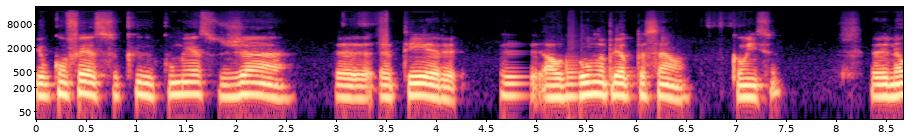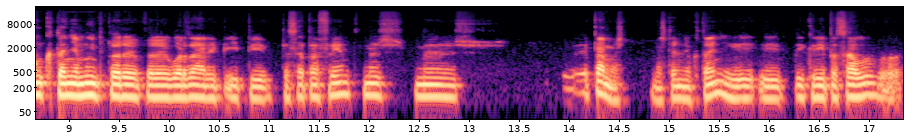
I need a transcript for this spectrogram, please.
eu confesso que começo já uh, a ter alguma preocupação com isso. Não que tenha muito para, para guardar e, e, passar para a frente, mas, mas, epá, mas mas tenho o que tenho e, e, e queria passá-lo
